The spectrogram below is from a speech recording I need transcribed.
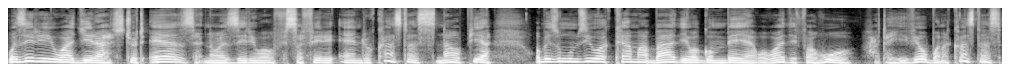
Waziri wa ajira Stuart Ayres na waziri wa usafiri Andrew Constance nao pia wamezungumziwa kama baadhi ya wagombea wa wadhifa huo. Hata hivyo, bwana Constance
